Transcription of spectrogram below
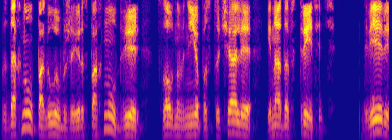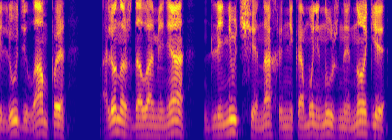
Вздохнул поглубже и распахнул дверь, словно в нее постучали и надо встретить. Двери, люди, лампы. Алена ждала меня, длиннючие, нахрен никому не нужные ноги,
